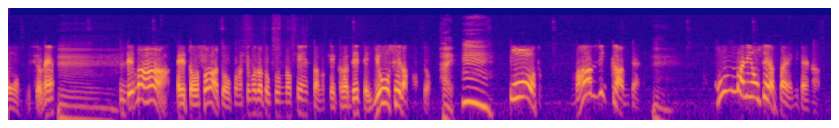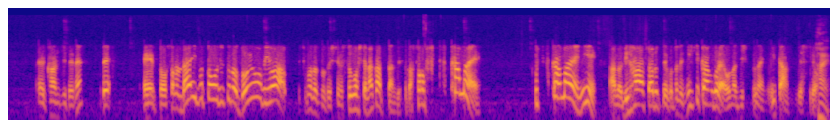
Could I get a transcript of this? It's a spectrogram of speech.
うんですよね。うんで、まあ、えっとその後この下里君の検査の結果が出て、陽性だったんですよ。はいうんおお、マジかみたいな、うんほんまに陽性やったんやみたいなえー感じでね。で、えっとそのライブ当日の土曜日は、下里と一緒に過ごしてなかったんですが、その2日前、2日前にあのリハーサルということで、2時間ぐらい同じ室内にいたんですよ。はい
